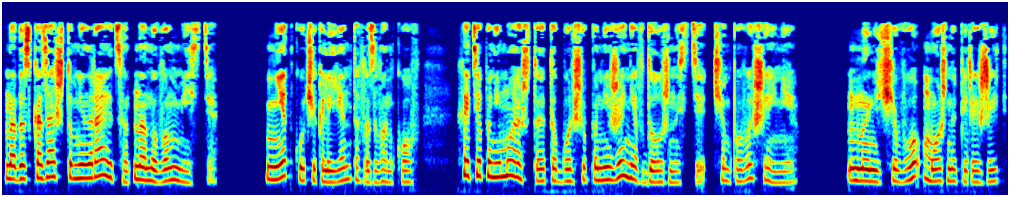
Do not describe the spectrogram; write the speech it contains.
Надо сказать, что мне нравится на новом месте. Нет кучи клиентов и звонков, хотя понимаю, что это больше понижение в должности, чем повышение. Но ничего, можно пережить.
